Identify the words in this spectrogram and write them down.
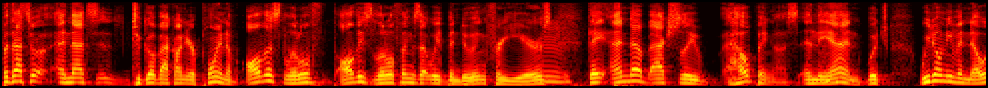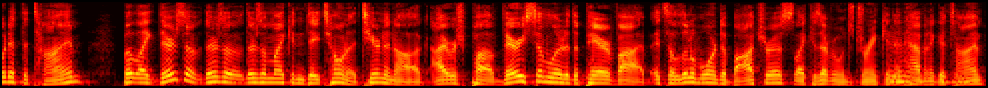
But that's what, and that's uh, to go back on your point of all this little, all these little things that we've been doing for years. Mm. They end up actually helping us in the end, which we don't even know it at the time. But like, there's a there's a there's a mic in Daytona, Tir Na Nog, Irish pub, very similar to the pear vibe. It's a little more debaucherous, like because everyone's drinking Mm-hmm. and having a good time.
